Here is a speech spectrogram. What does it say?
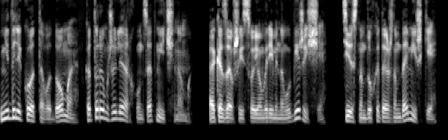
Недалеко от того дома, в котором жили Архун с Отмеченным. Оказавшись в своем временном убежище, тесном двухэтажном домишке,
